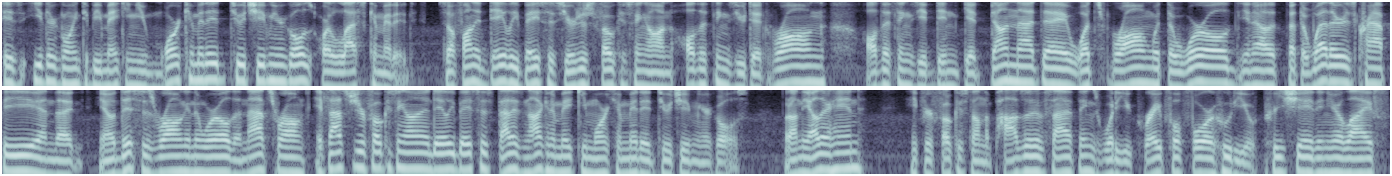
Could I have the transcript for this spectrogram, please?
is, either going to be making you more committed to achieving your goals or less committed. So, if on a daily basis you're just focusing on all the things you did wrong, all the things you didn't get done that day, what's wrong with the world, you know, that the weather is crappy and that, you know, this is wrong in the world and that's wrong, if that's what you're focusing on on a daily basis, that is not going to make you more committed to achieving your goals. But on the other hand, if you're focused on the positive side of things, what are you grateful for? Who do you appreciate in your life?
